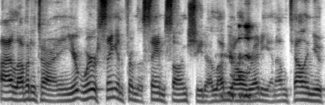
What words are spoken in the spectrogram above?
I love it, Atara. And you're we're singing from the same song sheet. I love you already. and I'm telling you,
